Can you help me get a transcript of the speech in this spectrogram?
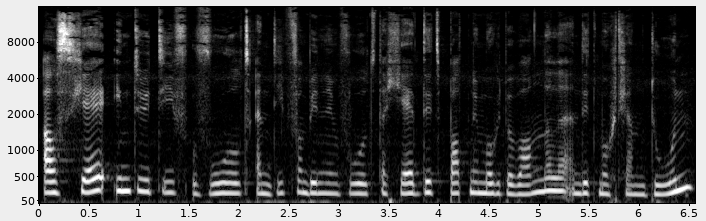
Als jij intuïtief voelt en diep van binnen voelt dat jij dit pad nu mocht bewandelen en dit mocht gaan doen,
